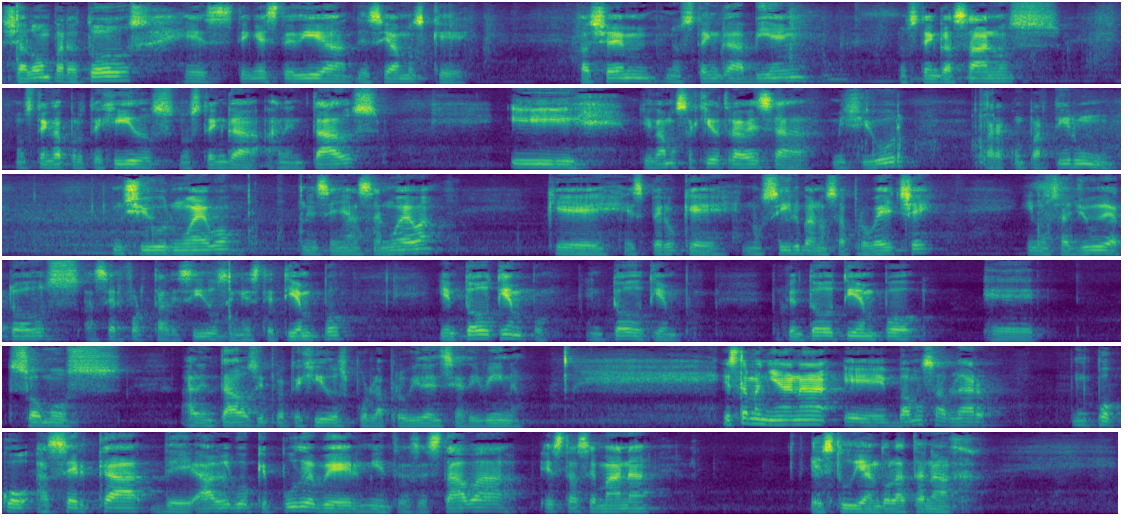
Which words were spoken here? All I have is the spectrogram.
Shalom para todos. Este, en este día deseamos que Hashem nos tenga bien, nos tenga sanos, nos tenga protegidos, nos tenga alentados. Y llegamos aquí otra vez a mi shiur para compartir un, un shiur nuevo, una enseñanza nueva que espero que nos sirva, nos aproveche y nos ayude a todos a ser fortalecidos en este tiempo y en todo tiempo en todo tiempo, porque en todo tiempo eh, somos alentados y protegidos por la providencia divina. Esta mañana eh, vamos a hablar un poco acerca de algo que pude ver mientras estaba esta semana estudiando la Tanaj.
